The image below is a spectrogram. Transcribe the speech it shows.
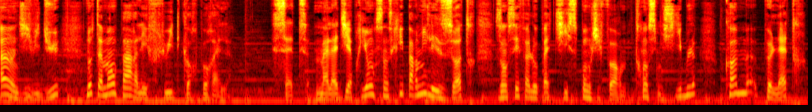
à individu, notamment par les fluides corporels. Cette maladie à prion s'inscrit parmi les autres encéphalopathies spongiformes transmissibles, comme peut l'être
